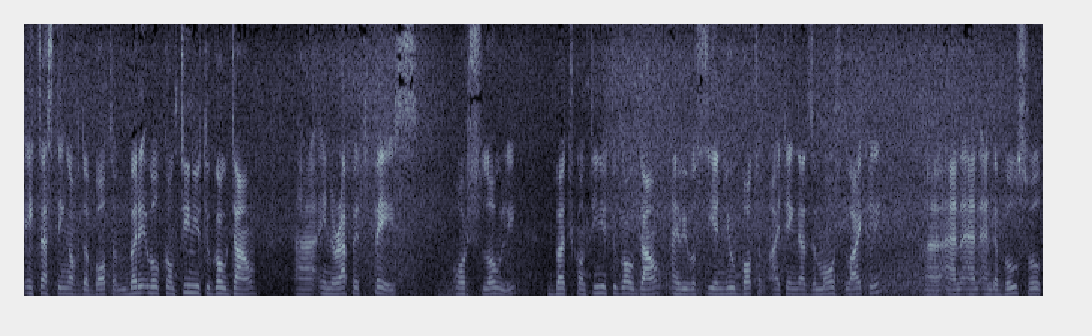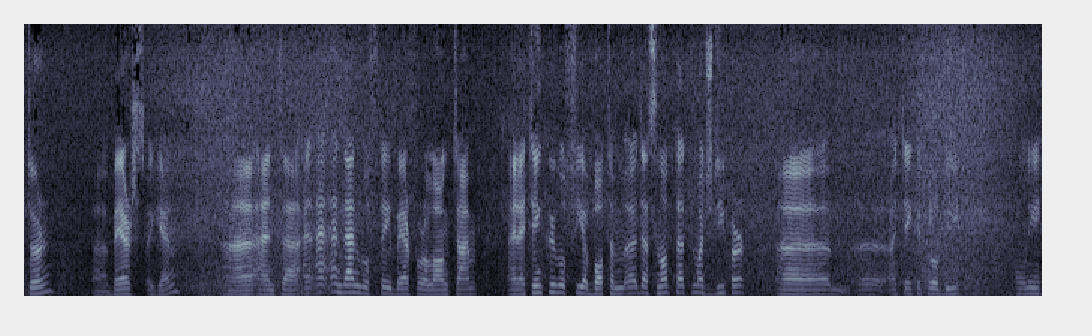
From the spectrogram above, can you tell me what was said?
a testing of the bottom, but it will continue to go down uh, in a rapid pace or slowly, but continue to go down, and we will see a new bottom. I think that's the most likely, uh, and and and the bulls will turn uh, bears again, uh, and, uh, and and then we'll stay bear for a long time. And I think we will see a bottom that's not that much deeper um, uh, I think it will be only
